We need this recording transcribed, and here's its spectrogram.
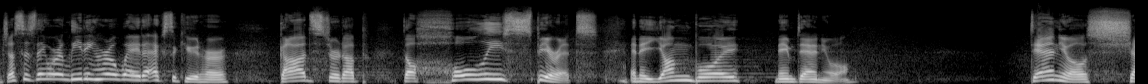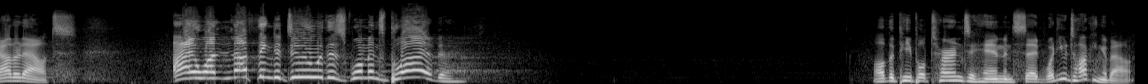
Just as they were leading her away to execute her, God stirred up the Holy Spirit in a young boy named Daniel. Daniel shouted out, I want nothing to do with this woman's blood. All the people turned to him and said, What are you talking about?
